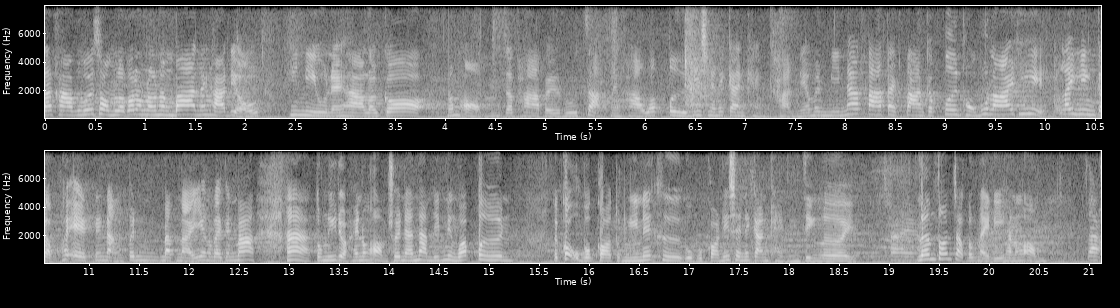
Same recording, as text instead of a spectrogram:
ละค่ะคุณผู้ชมแล้วก็น้องๆทางบ้านนะคะ เดี๋ยวพี่นิวนะคะ แล้วก็น้องอ๋อมจะพาไปรู้จักนะคะ ว่าปืนที่ใช้ในการแข่งขันเนี่ยมันมีหน้าตาแตกต่างกับปืนของผู้ร้ายที่ไล่ยิงกับพระเอกในหนังเป็นแบบไหนอย่างไรกันบ้างอ่าตรงนี้เดี๋ยวให้น้องอ๋อมช่วยแนะนำนิดนึงว่าปืน แล้วก็อุปกรณ์ตรงนี้เนี่ยคืออุปกรณ์ที่ใช้ในการแข่งจริง ๆ เลย ใช่เริ่มต้นจากตรงไหนดีคะน้องอ๋อมจาก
